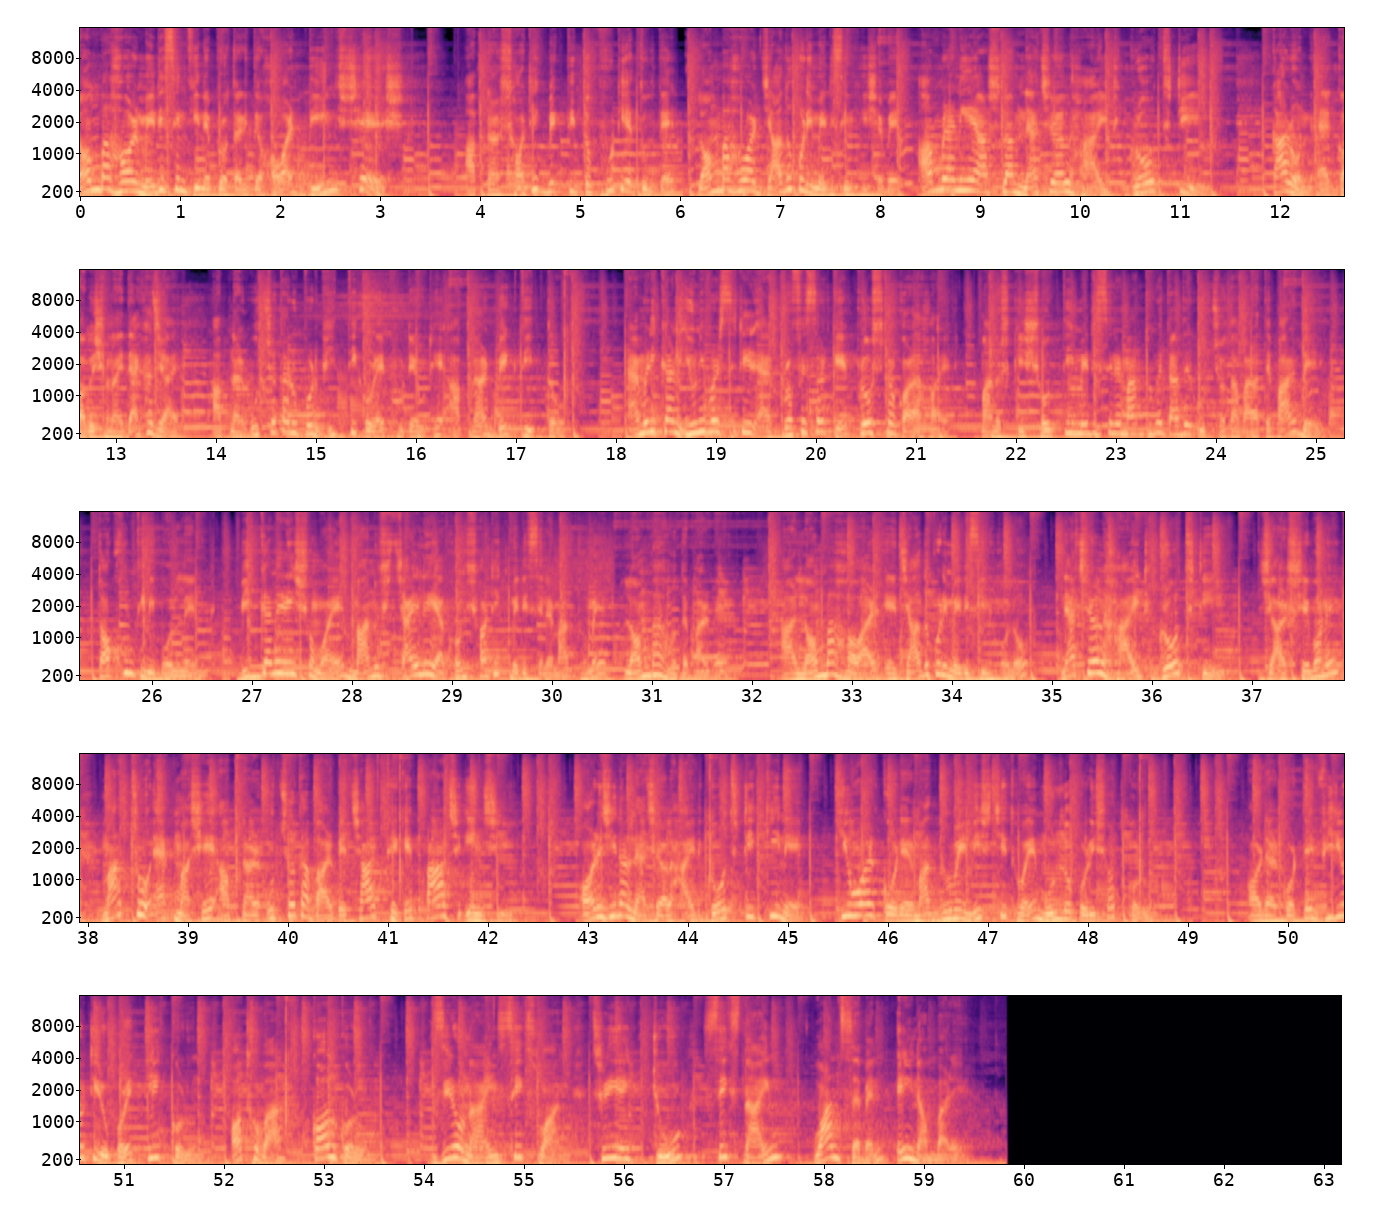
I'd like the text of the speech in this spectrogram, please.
লম্বা হওয়ার মেডিসিন কিনে প্রতারিত হওয়ার দিন শেষ। আপনার সঠিক ব্যক্তিত্ব ফুটিয়ে তুলতে লম্বা হওয়ার জাদুকরি মেডিসিন হিসেবে আমরা নিয়ে আসলাম ন্যাচারাল হাইট গ্রোথ টি কারণ এক গবেষণায় দেখা যায়, আপনার উচ্চতার উপর ভিত্তি করে ফুটে ওঠে আপনার ব্যক্তিত্ব। আমেরিকান ইউনিভার্সিটির এক প্রফেসরকে প্রশ্ন করা হয়, মানুষ কি সত্যি মেডিসিনের মাধ্যমে তাদের উচ্চতা বাড়াতে পারবে? তখন তিনি বললেন বিজ্ঞানের এই সময়ে মানুষ চাইলেই এখন সঠিক মেডিসিনের মাধ্যমে লম্বা হতে পারবে। আর লম্বা হওয়ার এ জাদুকরি মেডিসিন হলো ন্যাচারাল হাইট গ্রোথ টি যার সেবনে মাত্র এক মাসে আপনার উচ্চতা বাড়বে চার থেকে পাঁচ inch. Original natural height growth tea কিনে কিউআর কোডের মাধ্যমে নিশ্চিত হয়ে মূল্য পরিশোধ করুন। অর্ডার করতে ভিডিওটির উপরে ক্লিক করুন, অথবা কল করুন। Zero nine eight two nine এই নম্বরে।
